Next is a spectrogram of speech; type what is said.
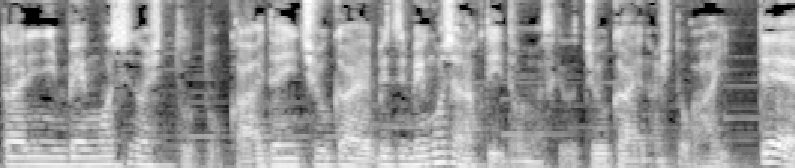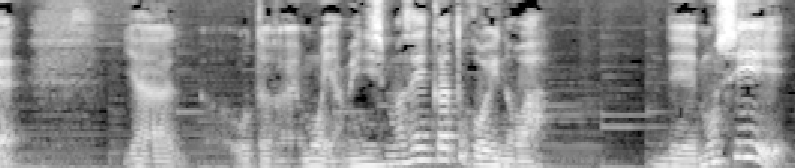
代理人弁護士の人とか、間に仲介、別に弁護士じゃなくていいと思いますけど、仲介の人が入って、いや、お互いもうやめにしませんか？と、こういうのは。で、もし、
